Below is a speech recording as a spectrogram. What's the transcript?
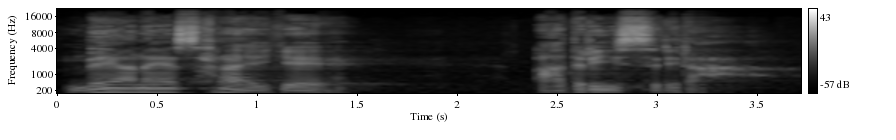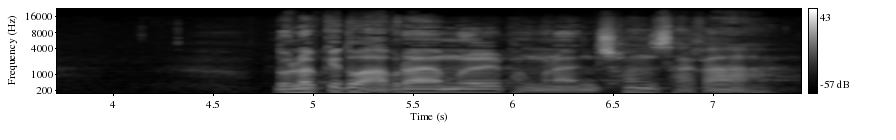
내 아내 사라에게 아들이 있으리라. 놀랍게도 아브라함을 방문한 천사가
